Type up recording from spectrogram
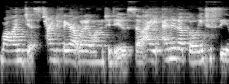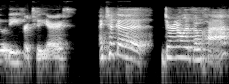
while I'm just trying to figure out what I wanted to do. So I ended up going to COD for two years. I took a journalism class,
